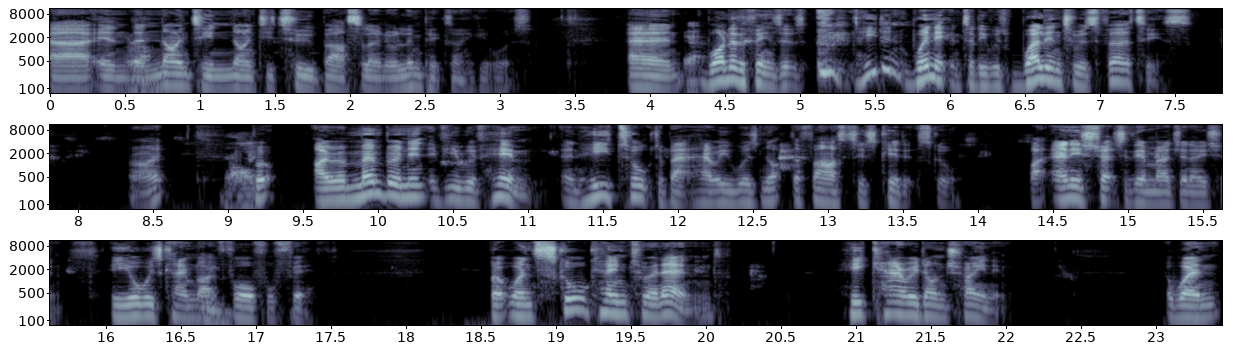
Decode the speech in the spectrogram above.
uh, in the 1992 Barcelona Olympics, I think it was. And Yeah. one of the things that was, he didn't win it until he was well into his 30s, right? Right. But I remember an interview with him, and he talked about how he was not the fastest kid at school by any stretch of the imagination. He always came like fourth or fifth. But when school came to an end, he carried on training. When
